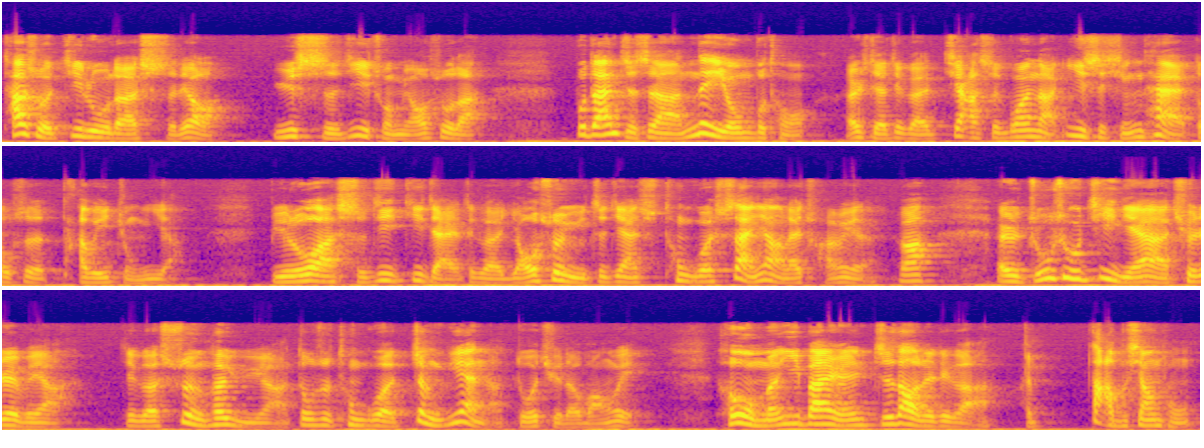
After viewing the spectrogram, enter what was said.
它所记录的史料与《史记》所描述的，不单只是啊内容不同，而且这个价值观呢、意识形态都是大为迥异啊。比如啊，《史记》记载这个尧舜禹之间是通过禅让来传位的，是吧？而《竹书纪年》啊却认为啊，这个舜和禹啊都是通过政变呢夺取的王位，和我们一般人知道的这个还大不相同。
